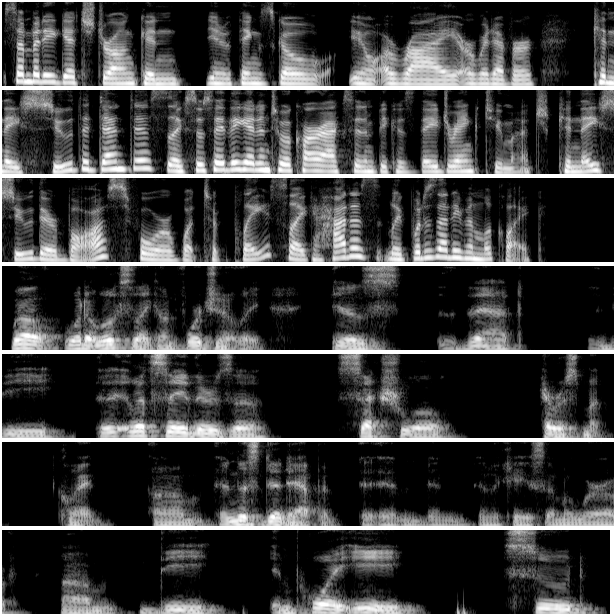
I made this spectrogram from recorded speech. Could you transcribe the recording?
somebody gets drunk and, you know, things go, you know, awry or whatever. can they sue the dentist? Like, so say they get into a car accident because they drank too much. Can they sue their boss for what took place? Like, how does, like, what does that even look like? Well, what it looks like, unfortunately, is that the, let's say there's a sexual harassment claim. Um, and this did happen in, in, in the case I'm aware of. Um, the employee sued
